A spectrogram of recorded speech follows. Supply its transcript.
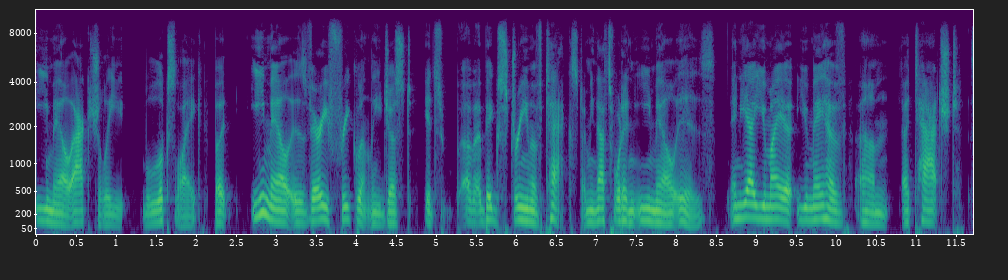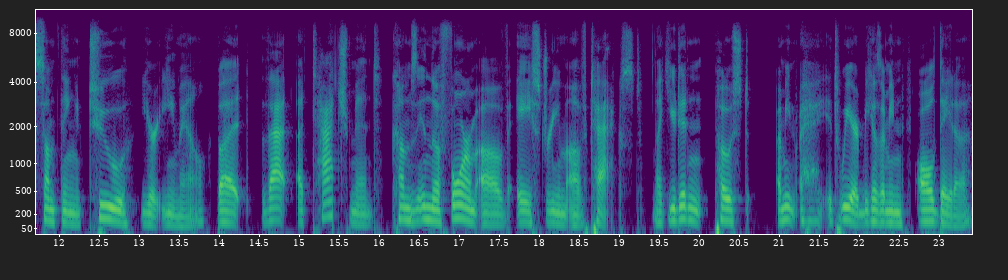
email actually looks like, but email is very frequently just it's a, big stream of text. I mean, that's what an email is. And yeah, you might you may have um, attached something to your email, but that attachment comes in the form of a stream of text. Like you didn't post. I mean, it's weird because I mean, all data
